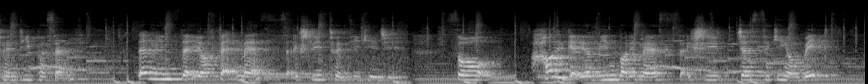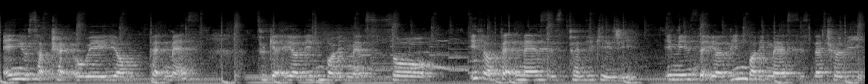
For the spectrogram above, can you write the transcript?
20%, that means that your fat mass is actually 20 kg. So how you get your lean body mass is actually just taking your weight and you subtract away your fat mass to get your lean body mass. So if your fat mass is 20 kg, it means that your lean body mass is naturally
